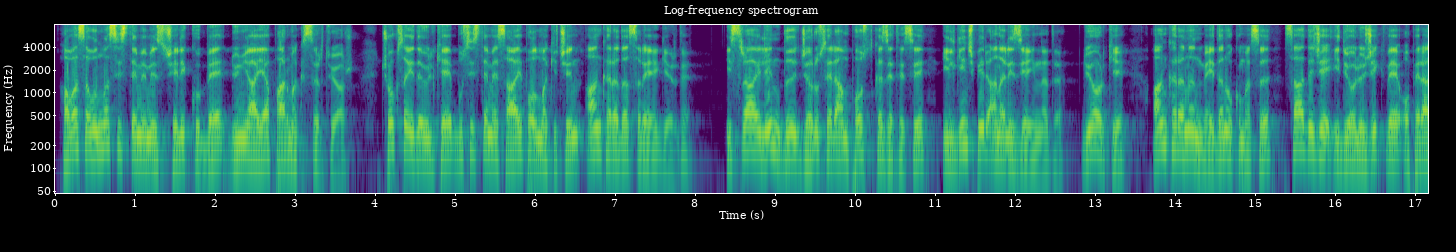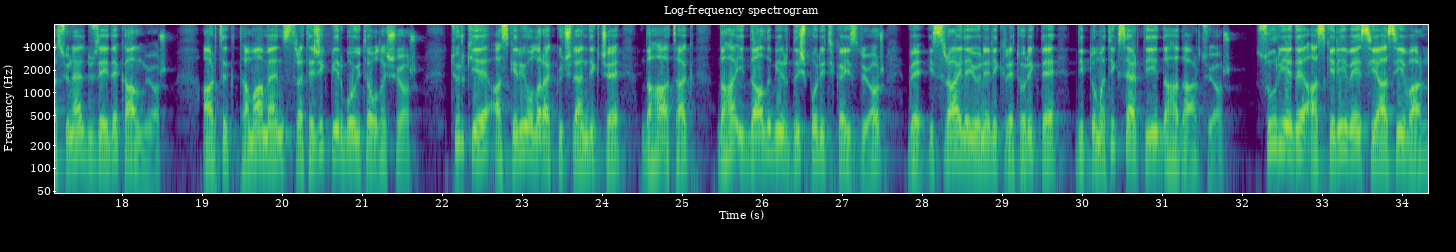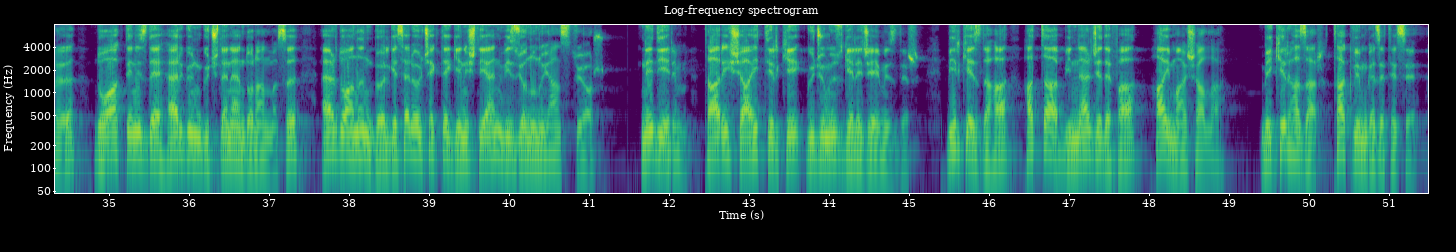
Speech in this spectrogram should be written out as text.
Hava savunma sistemimiz Çelik Kubbe dünyaya parmak ısırtıyor. Çok sayıda ülke bu sisteme sahip olmak için Ankara'da sıraya girdi. İsrail'in The Jerusalem Post gazetesi ilginç bir analiz yayınladı. Diyor ki, Ankara'nın meydan okuması sadece ideolojik ve operasyonel düzeyde kalmıyor. Artık tamamen stratejik bir boyuta ulaşıyor. Türkiye askeri olarak güçlendikçe daha atak, daha iddialı bir dış politika izliyor ve İsrail'e yönelik retorik de diplomatik sertliği daha da artıyor. Suriye'de askeri ve siyasi varlığı, Doğu Akdeniz'de her gün güçlenen donanması, Erdoğan'ın bölgesel ölçekte genişleyen vizyonunu yansıtıyor. Ne diyelim, tarih şahittir ki gücümüz geleceğimizdir. Bir kez daha, hatta binlerce defa hay maşallah. Bekir Hazar, Takvim Gazetesi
